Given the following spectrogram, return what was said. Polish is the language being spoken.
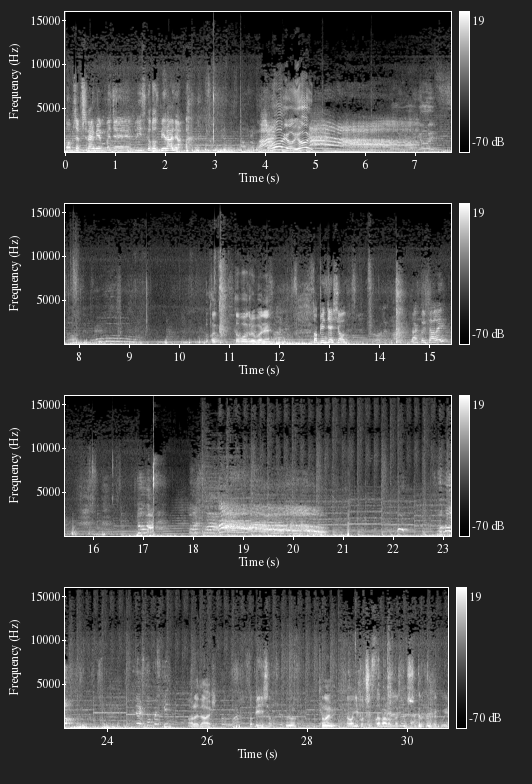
Dobrze, przynajmniej będzie blisko do zbierania. Oj, oj, oj! No to, to było grubo, nie? 150! Da ktoś dalej? Ale dałeś. 150. No, co najmniej. A oni po 300 walą, tak jeszcze trochę wykuje.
